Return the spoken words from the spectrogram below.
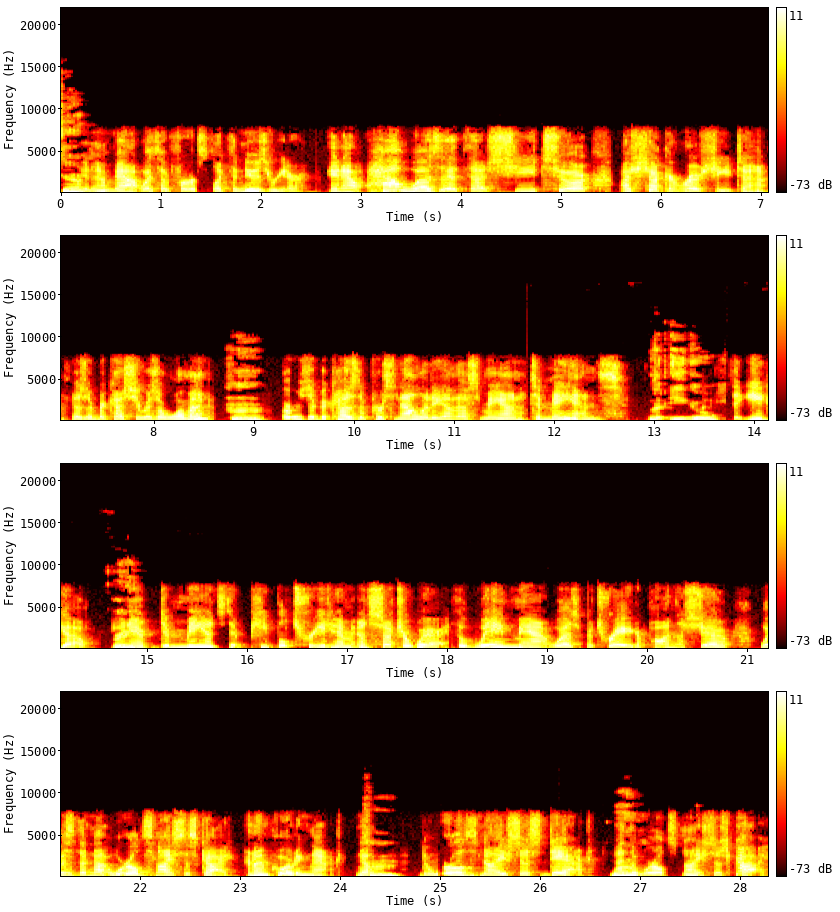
Yeah. You know, Matt was at first like the newsreader. You know, how was it that she took a second row seat to him? Is it because she was a woman? Hmm. Or is it because the personality of this man demands? The ego? The ego. Right. You know, demands that people treat him in such a way. The way Matt was portrayed upon the show was the world's nicest guy. And I'm quoting that. No, hmm. the world's nicest dad wow. and the world's nicest guy.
